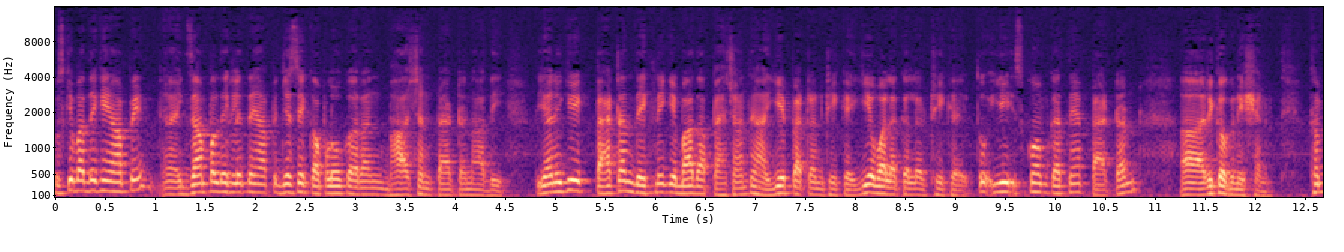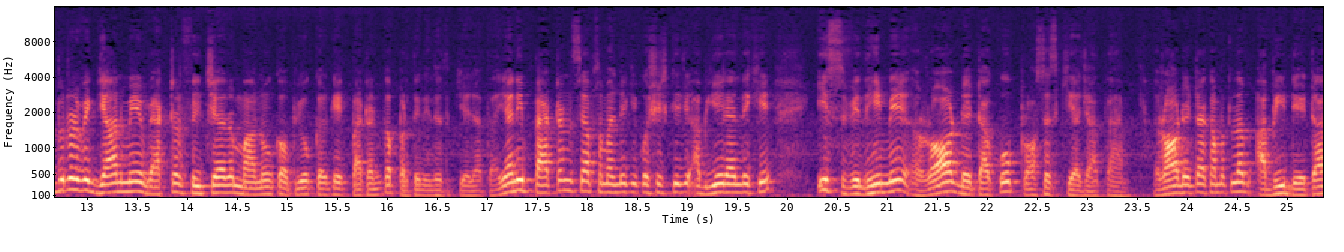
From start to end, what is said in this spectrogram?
उसके बाद देखें यहाँ पे एग्ज़ाम्पल देख लेते हैं यहाँ पे, जैसे कपड़ों का रंग, भाषण पैटर्न आदि। तो यानी कि एक पैटर्न देखने के बाद आप पहचानते हैं हाँ ये पैटर्न ठीक है, ये वाला कलर ठीक है। तो ये इसको हम कहते हैं पैटर्न रिकॉग्निशन कंप्यूटर विज्ञान में वेक्टर फीचर मानों का उपयोग करके एक पैटर्न का प्रतिनिधित्व किया जाता है। यानी पैटर्न से आप समझने की कोशिश कीजिए। अब ये लाइन देखिए, इस विधि में रॉ डेटा को प्रोसेस किया जाता है। रॉ डेटा का मतलब अभी डेटा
